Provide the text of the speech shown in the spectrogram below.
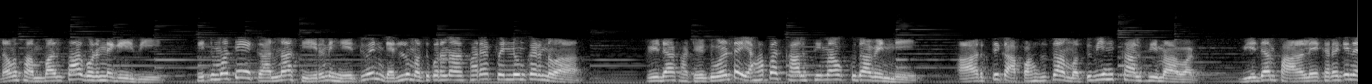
නව සම්බන්ධතා ගොඩනැගෙවි. හිතුමතේ ගන්නා තීරණ හේතුවෙන් ගැටලු මතු කරන ආකාරයක් පෙන්눔 කරනවා. ක්‍රීඩා කටයුතු වලට යහපත් කාල සීමාවක් උදා වෙන්නේ. ආර්ථික අපහසුතා මතුවිය හැකි කාල සීමාවක්. වියදම් පාලනය කරගෙන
